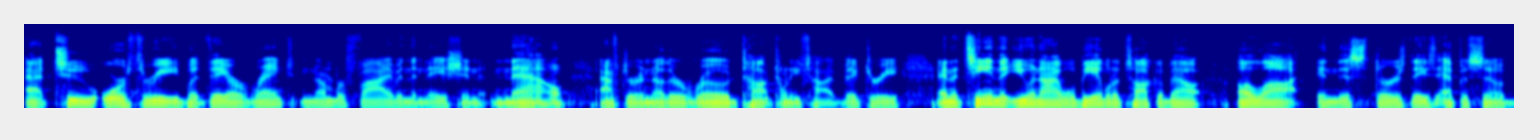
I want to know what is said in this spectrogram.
at two or three, but they are ranked number five in the nation now after another road top 25 victory. And a team that you and I will be able to talk about a lot in this Thursday's episode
